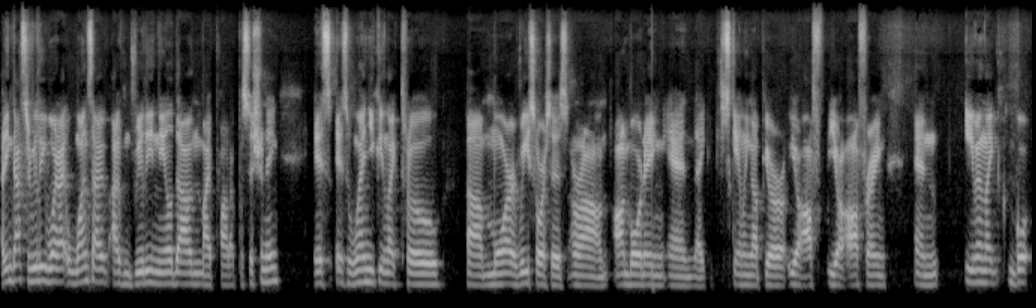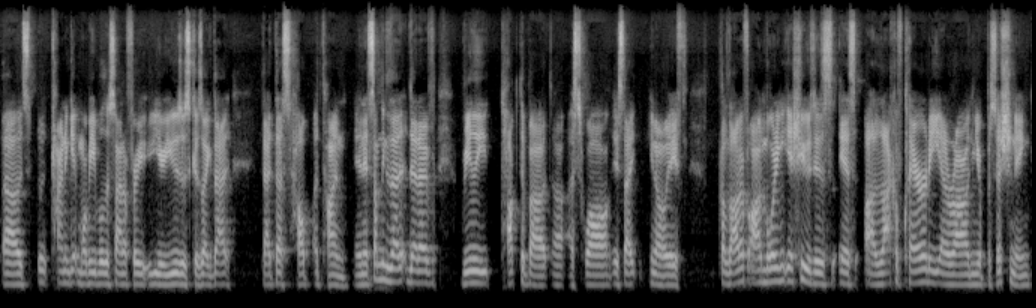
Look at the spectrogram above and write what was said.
I think that's really what I once I've I've really nailed down my product positioning is is when you can like throw um, more resources around onboarding and like scaling up your your off your offering and even like go, uh, trying to get more people to sign up for your users because like that that does help a ton. And it's something that that I've really talked about uh, as well. is like you know if a lot of onboarding issues is is a lack of clarity around your positioning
